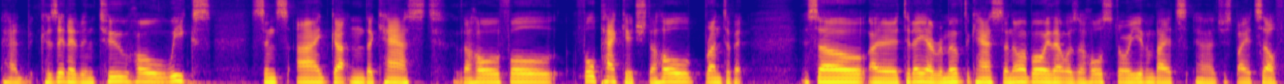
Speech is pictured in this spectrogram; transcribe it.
had because it had been two whole weeks since I'd gotten the cast, the whole full full package, the whole brunt of it. So uh, today I removed the cast, and oh boy, that was a whole story even by its uh, just by itself.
